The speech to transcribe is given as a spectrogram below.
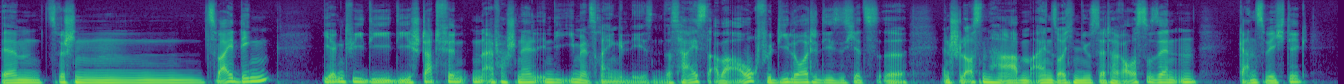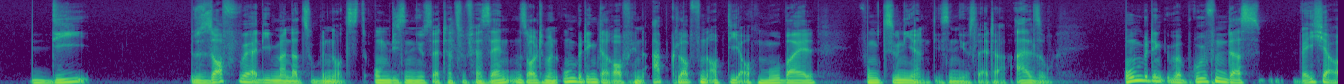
ähm, zwischen zwei Dingen irgendwie, die, die stattfinden, einfach schnell in die E-Mails reingelesen. Das heißt aber auch für die Leute, die sich jetzt äh, entschlossen haben, einen solchen Newsletter rauszusenden, ganz wichtig, die Software, die man dazu benutzt, um diesen Newsletter zu versenden, sollte man unbedingt daraufhin abklopfen, ob die auch mobile funktionieren, diese Newsletter. Also unbedingt überprüfen, dass welche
